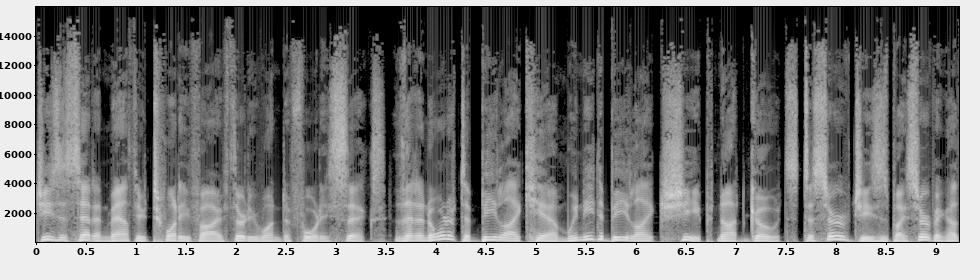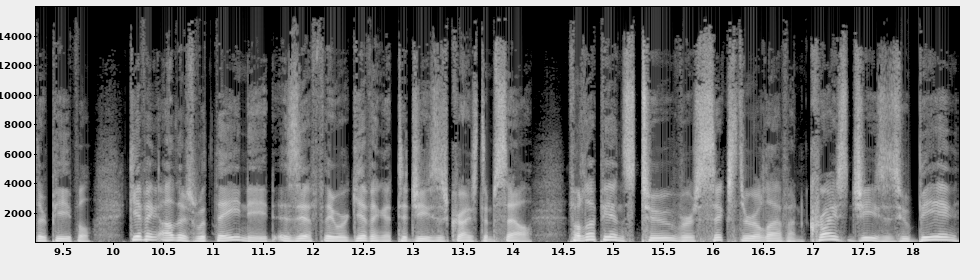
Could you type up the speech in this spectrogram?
Jesus said in Matthew 25, 31 to 46, that in order to be like him, we need to be like sheep, not goats, to serve Jesus by serving other people, giving others what they need as if they were giving it to Jesus Christ himself. Philippians 2, verse 6 through 11, Christ Jesus, who being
